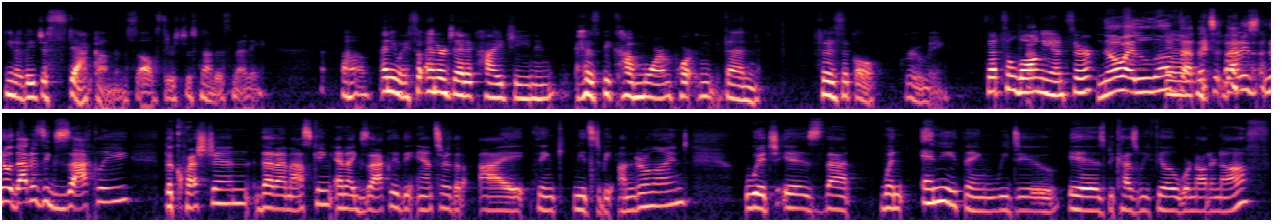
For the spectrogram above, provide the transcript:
you know they just stack on themselves there's just not as many um, anyway, so energetic hygiene has become more important than physical grooming. That's a long answer. No, I love and that. That's that is no, that is exactly the question that I'm asking, and exactly the answer that I think needs to be underlined, which is that when anything we do is because we feel we're not enough,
